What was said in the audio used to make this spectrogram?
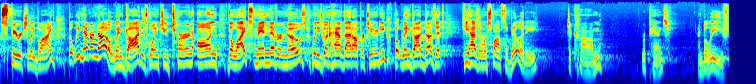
spiritually blind, but we never know when God is going to turn on the lights. Man never knows when he's going to have that opportunity, but when God does it, he has a responsibility to come, repent, and believe.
